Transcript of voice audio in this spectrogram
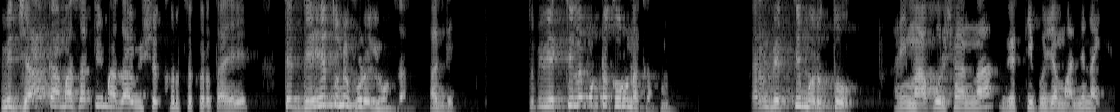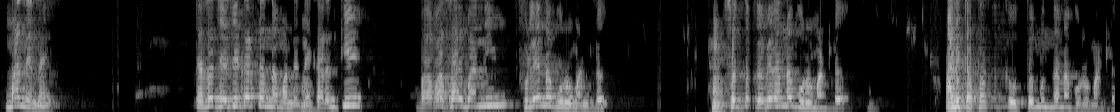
मी ज्या कामासाठी माझं आयुष्य खर्च करत आहे ते ध्येय तुम्ही पुढे घेऊन जा. अगदी. तुम्ही व्यक्तीला मोठं करू नका. कारण व्यक्ती मरतो आणि महापुरुषांना व्यक्तिपूजा मान्य नाही मान्य नाही. त्याचा जय जयकार त्यांना मान्य नाही. कारण की बाबासाहेबांनी फुलेंना गुरु मानलं हं. संत कबीरांना गुरु मानलं आणि तथागत गौतम बुद्धांना गुरु मानलं.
